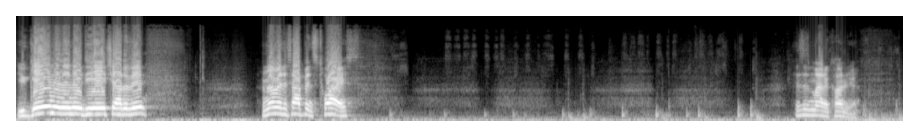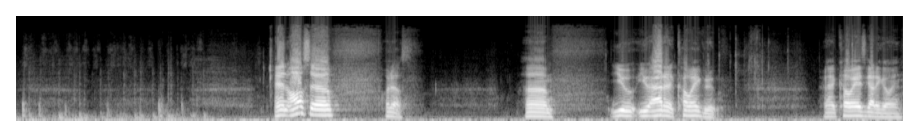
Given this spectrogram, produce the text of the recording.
you gain an NADH out of it. Remember, this happens twice. This is mitochondria. And also, what else? Um, you you added a CoA group. Right, CoA's got to go in.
